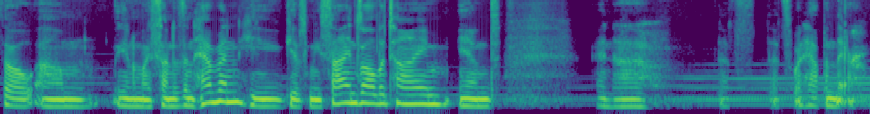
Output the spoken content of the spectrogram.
So, um, you know, my son is in heaven. He gives me signs all the time, and and uh, that's that's what happened there.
